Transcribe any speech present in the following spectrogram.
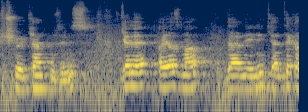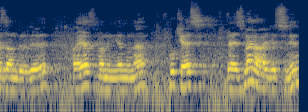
Küçükköy Kent Müzemiz. Gene Ayazma Derneği'nin kente kazandırdığı Ayazma'nın yanına bu kez Bezmen ailesinin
